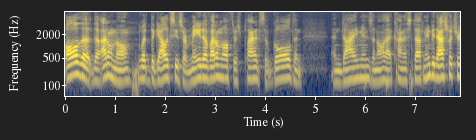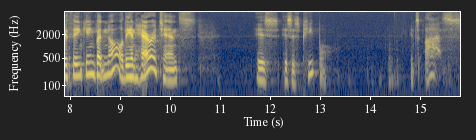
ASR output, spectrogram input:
all the, the I don't know what the galaxies are made of. I don't know if there's planets of gold and, and diamonds and all that kind of stuff. Maybe that's what you're thinking. But no, the inheritance is, is his people. It's us.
